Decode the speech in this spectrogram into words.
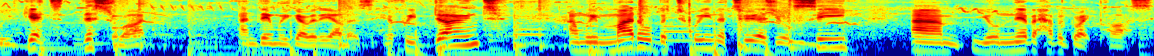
we get this right and then we go with the others. If we don't and we muddle between the two as you'll see, um, you'll never have a great pass.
